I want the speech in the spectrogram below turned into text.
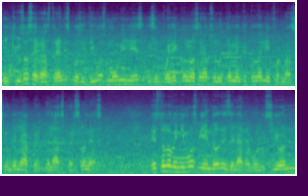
E incluso se rastrean dispositivos móviles y se puede conocer absolutamente toda la información de, de las personas. Esto lo venimos viendo desde la revolución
